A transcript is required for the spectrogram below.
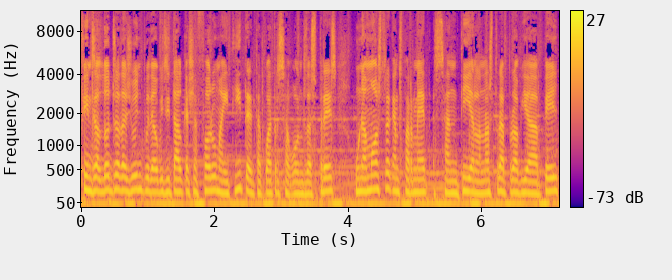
Fins al 12 de juny podeu visitar el CaixaFòrum Haití 34 segons després, una mostra que ens permet sentir en la nostra pròpia pell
